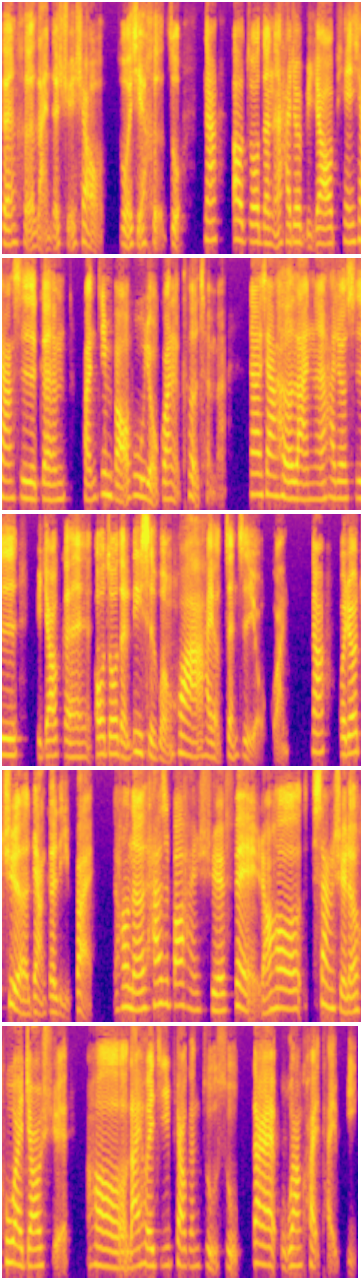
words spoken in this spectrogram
跟荷兰的学校做一些合作。那澳洲的呢，他就比较偏向是跟环境保护有关的课程嘛。那像荷兰呢，它就是比较跟欧洲的历史文化还有政治有关。那我就去了两个礼拜，然后呢，它是包含学费，然后上学的户外教学，然后来回机票跟住宿，大概五万块台币。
